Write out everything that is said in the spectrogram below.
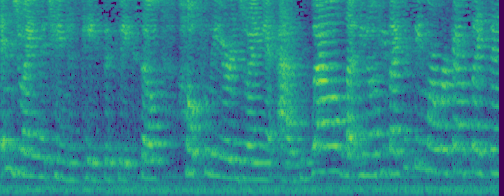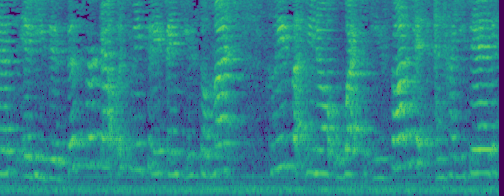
enjoying the change of pace this week, so hopefully you're enjoying it as well. Let me know if you'd like to see more workouts like this. If you did this workout with me today, thank you so much. Please let me know what you thought of it and how you did.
